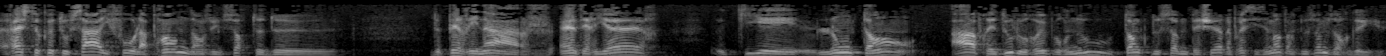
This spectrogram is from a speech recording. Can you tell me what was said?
Reste que tout ça, il faut l'apprendre dans une sorte de, de pèlerinage intérieur qui est longtemps âpre et douloureux pour nous tant que nous sommes pécheurs et précisément tant que nous sommes orgueilleux.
